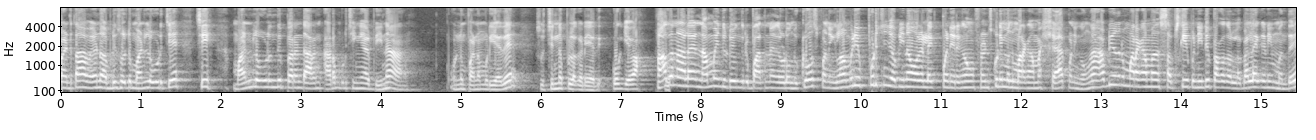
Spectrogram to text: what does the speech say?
பேண்ட் தான் வேணும் அப்படின்னு சொல்லிட்டு மண்ணில் உடிச்சு சரி மண்ணில் உளுந்து பிறண்டு அரண் அடம் பிடிச்சிங்க அப்படின்னா ஒன்றும் பண்ண முடியாது. ஸோ சின்ன பிள்ளை கிடையாது. ஓகேவா அதனால் நம்ம இந்த வீடியோ வந்துட்டு பார்த்தீங்கன்னா இதோட வந்து க்ளோஸ் பண்ணிக்கலாம். வீடியோ பிடிச்சிச்சு அப்படின்னா ஒரு லைக் பண்ணிருங்க. உங்கள் ஃப்ரெண்ட்ஸ் கூட வந்து மறக்காமல் ஷேர் பண்ணிக்கோங்க. அப்படி வந்து மறக்காமல் சப்ஸ்கிரைப் பண்ணிட்டு பக்கத்தில் உள்ள பெல்லைக்கனையும் வந்து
